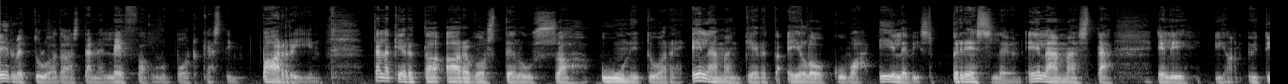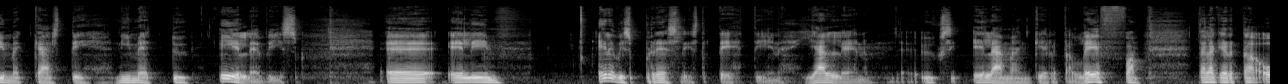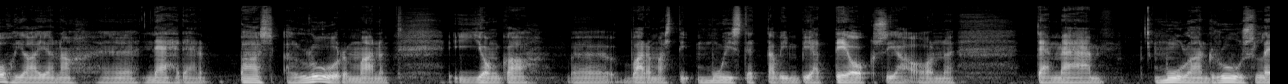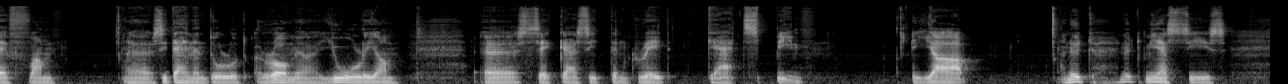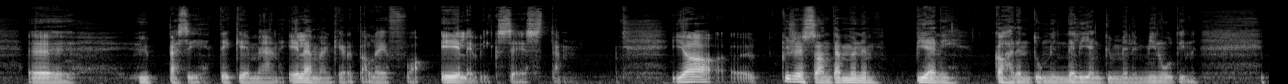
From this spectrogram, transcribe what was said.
tervetuloa taas tänne Leffahullu-podcastin pariin. Tällä kertaa arvostelussa uunituore elämänkerta elokuva Elvis Presleyn elämästä, eli ihan ytimekkäästi nimetty Elvis. eli Elvis Presleystä tehtiin jälleen yksi elämänkerta leffa. Tällä kertaa ohjaajana nähdään Bas Luhrmann, jonka varmasti muistettavimpia teoksia on tämä Mulan Rouge-leffa, sitä ennen tullut Romeo ja Julia sekä sitten Great Gatsby. Ja nyt, nyt mies siis hyppäsi tekemään elämänkertaleffa Elviksestä. Ja kyseessä on tämmöinen pieni kahden tunnin 40 minuutin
